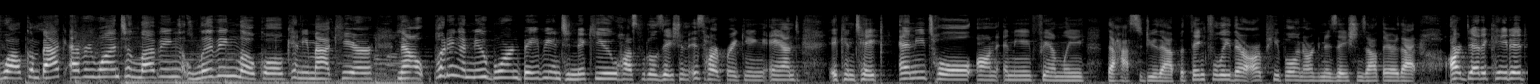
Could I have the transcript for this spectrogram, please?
Welcome back everyone to Loving Living Local. Kenny Mack here. Now, putting a newborn baby into NICU hospitalization is heartbreaking and it can take any toll on any family that has to do that. But thankfully there are people and organizations out there that are dedicated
